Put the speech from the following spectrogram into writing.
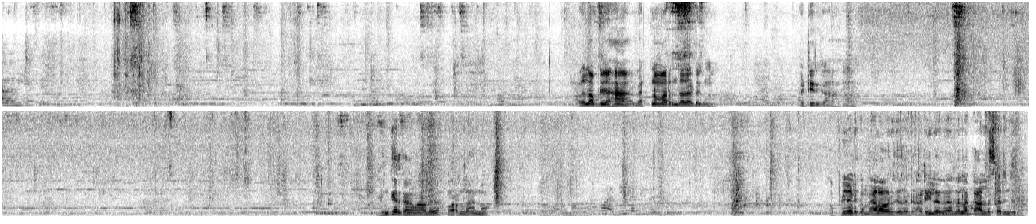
அவ்வளோதான் தரணியா சரி அதெல்லாம் அப்படி ஆ வெட்டின மாதிரி இருந்தால் தான் எடுக்கணும். வெட்டியிருக்கா? ஆ எங்கே இருக்காங்க ஆள்? வரல இன்னும். அப்படியே எடுக்க மேலாவும் இருக்குது. அடியில் இருக்கிறதெல்லாம் காலில் சரிஞ்சிடும்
